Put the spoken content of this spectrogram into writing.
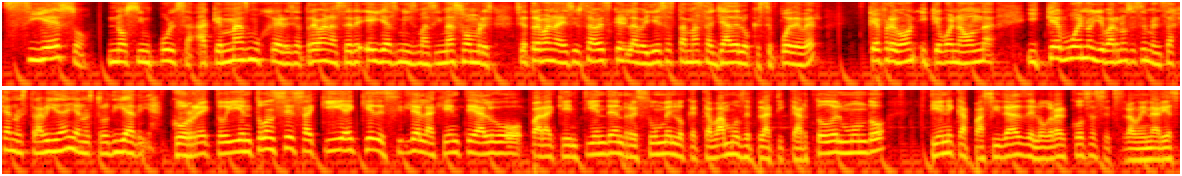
si eso nos impulsa a que más mujeres se atrevan a ser ellas mismas y más hombres se atrevan a decir, ¿sabes qué? La belleza está más allá de lo que se puede ver. Qué fregón y qué buena onda y qué bueno llevarnos ese mensaje a nuestra vida y a nuestro día a día. Correcto, y entonces aquí hay que decirle a la gente algo para que entienda en resumen lo que acabamos de platicar. Todo el mundo tiene capacidad de lograr cosas extraordinarias.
